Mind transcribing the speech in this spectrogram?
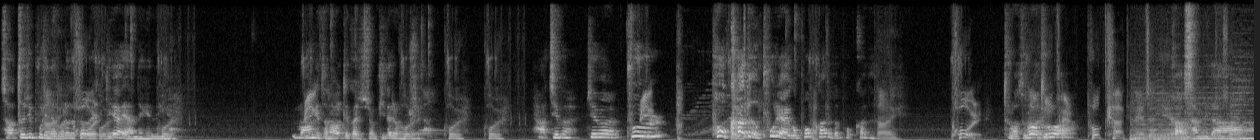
4 트리플이나 아이, 그래도 콜. 좀 뛰어야 안 되겠네 콜. 뭐한 개더 나올 때까지 좀 기다려 콜. 봅시다 콜. 콜. 아 제발 제발 풀 포카드 풀이 아니고 포카드다 포카드 다이. 콜. 들어와 들어와 투 페어 들어와. 포카드 내장이에요. 감사합니다.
